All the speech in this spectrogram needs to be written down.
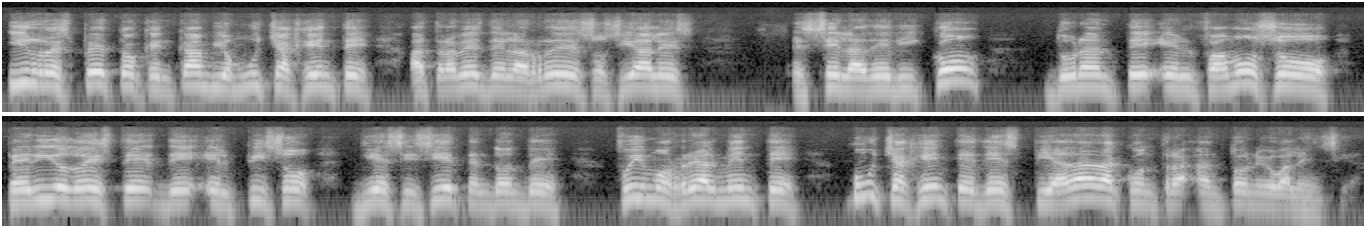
y respeto que en cambio mucha gente a través de las redes sociales se la dedicó durante el famoso periodo este del piso 17, en donde fuimos realmente mucha gente despiadada contra Antonio Valencia.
